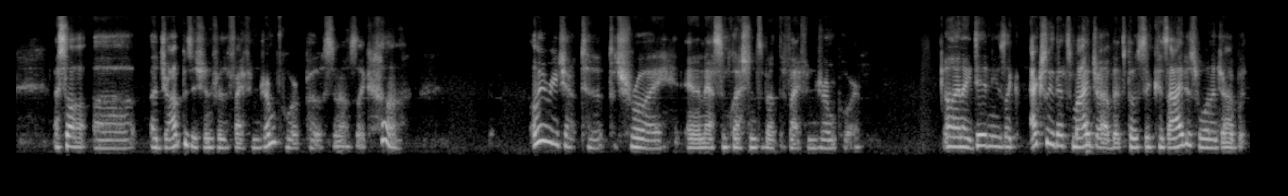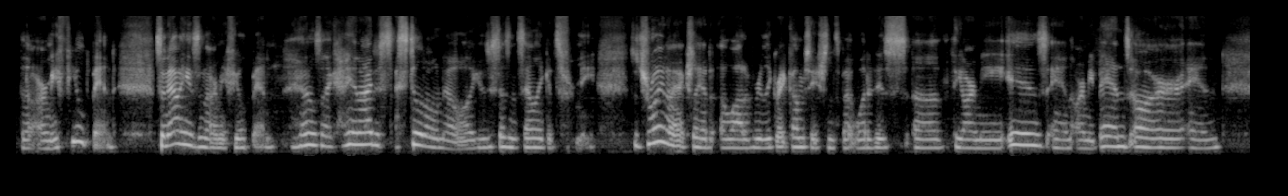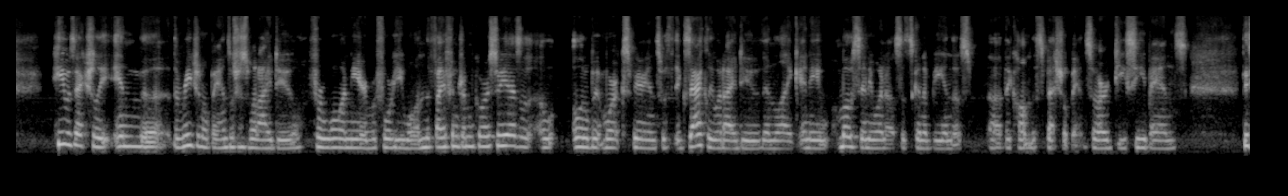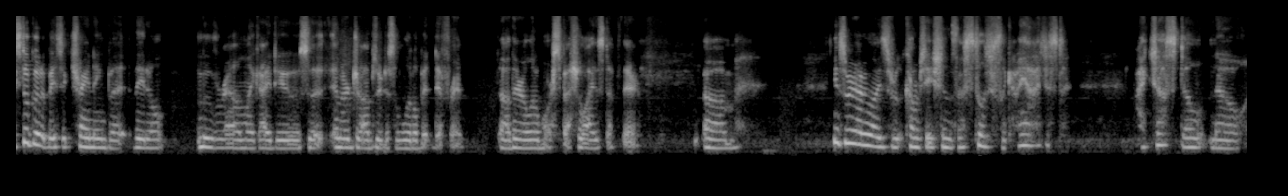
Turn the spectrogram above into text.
I saw uh, a job position for the Fife and Drum Corps post, and I was like, huh. Let me reach out to, to Troy and ask some questions about the Fife and Drum Corps. Uh, and I did, and he's like, actually, that's my job that's posted because I just won a job with the Army Field Band. So now he's in the Army Field Band. And I was like, man, I just, I still don't know. Like, it just doesn't sound like it's for me. So Troy and I actually had a lot of really great conversations about what it is uh, the Army is and the Army bands are. And he was actually in the, the regional bands, which is what I do, for one year before he won the Fife and Drum Corps. So he has a, a a little bit more experience with exactly what I do than like any most anyone else that's going to be in those uh, they call them the special bands. So our DC bands, they still go to basic training, but they don't move around like I do. So and our jobs are just a little bit different. Uh, they're a little more specialized up there. Um, yeah, so we are having all these conversations. I'm still just like, man, I just, I just don't know.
